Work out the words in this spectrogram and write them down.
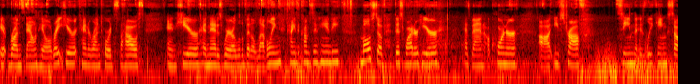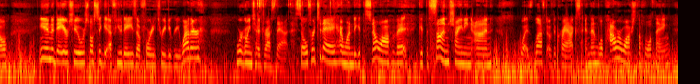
it runs downhill. Right here, it kind of runs towards the house and here, and that is where a little bit of leveling kind of comes in handy. Most of this water here has been a corner uh, eaves trough seam that is leaking. So in a day or two, we're supposed to get a few days of 43 degree weather. We're going to address that. So for today, I wanted to get the snow off of it, get the sun shining on what is left of the cracks, and then we'll power wash the whole thing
